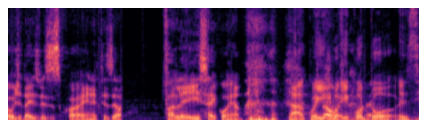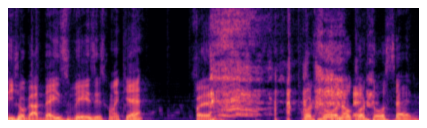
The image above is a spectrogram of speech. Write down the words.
hoje 10 vezes com a NTZ, ela falei e saí correndo. Ah, e, Não, e cortou. Se jogar 10 vezes, como é que é? Vai- Cortou, não, cortou, sério.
